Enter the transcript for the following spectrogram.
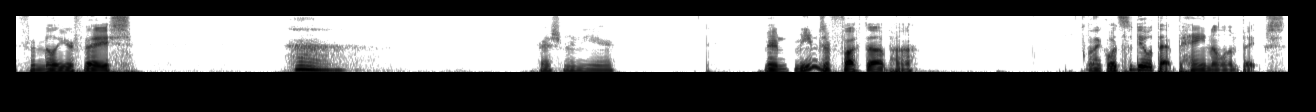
familiar face. Freshman year. Man, memes are fucked up, huh? Like, what's the deal with that pain Olympics?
